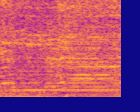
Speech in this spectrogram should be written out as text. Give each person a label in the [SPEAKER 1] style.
[SPEAKER 1] and now.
